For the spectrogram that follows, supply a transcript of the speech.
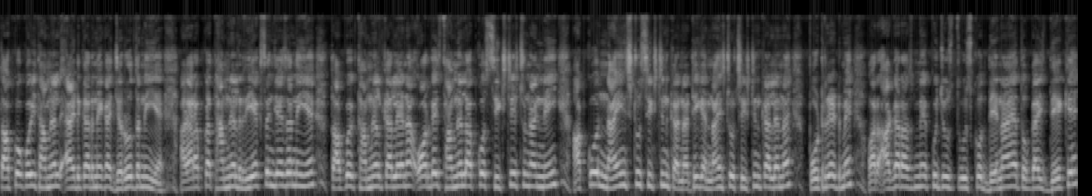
तो आपको कोई थामनेल ऐड करने का ज़रूरत नहीं है। अगर आपका थामनेल रिएक्शन जैसा नहीं है तो आपको एक थामनेल कर लेना। और गाइज़ थामनेल आपको सिक्सटी टू नाइन नहीं आपको नाइन टू सिक्सटीन करना ठीक है? नाइन टू सिक्सटीन कर लेना है पोर्ट्रेट में। और अगर उसमें कुछ उस, उसको देना है तो गाइज़ देके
